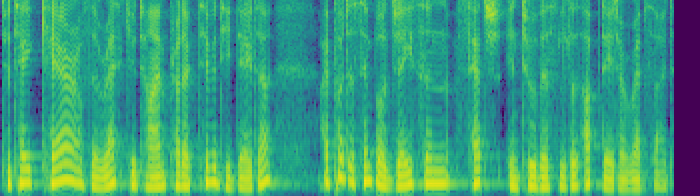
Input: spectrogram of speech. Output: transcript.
To take care of the rescue time productivity data, I put a simple JSON fetch into this little updater website.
